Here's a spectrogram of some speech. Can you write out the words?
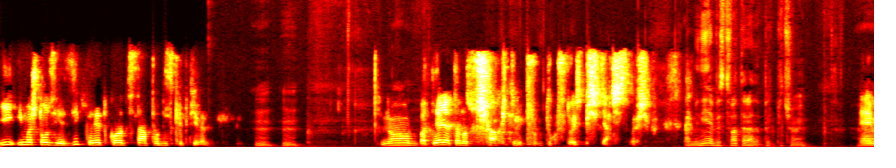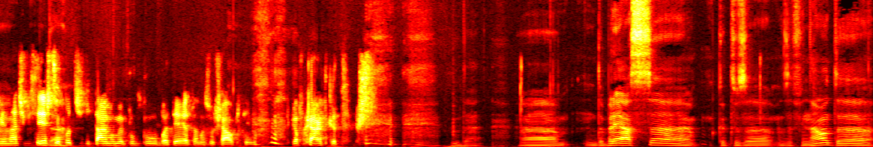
И имаш този език, където кодът става по-дескриптивен. Mm-hmm. Но батерията на слушалките ми тук що изпищя, че свършва. Ами ние без това трябва да приключваме. Еми, значи следващия да. път ще ги таймваме по, по батерията на слушалките ми. Такъв харткът. да. А, добре, аз като за, за финал да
